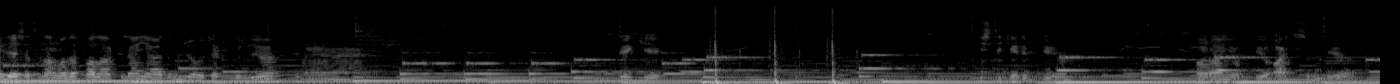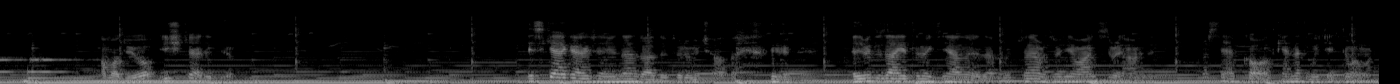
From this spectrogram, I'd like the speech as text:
Evleri satın almada falan filan yardımcı olacaktır diyor. Ee, diyor ki İşteki herif diyor. Paran yok diyor, açsın diyor. Ama diyor iş geldi diyor. Eski arkadaşım evinden radyatörümü çaldı. Evimi düzen getirmek için yardım eder. Lütfen mısın? Yabancısı bir yardım etti. First have called. Kendine tweet ettim ama.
